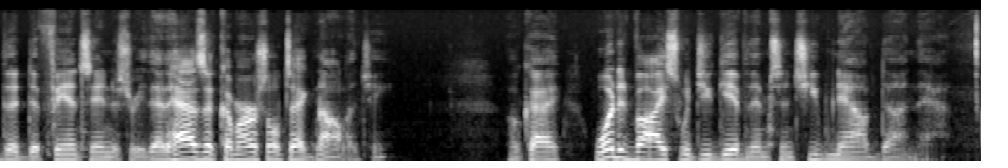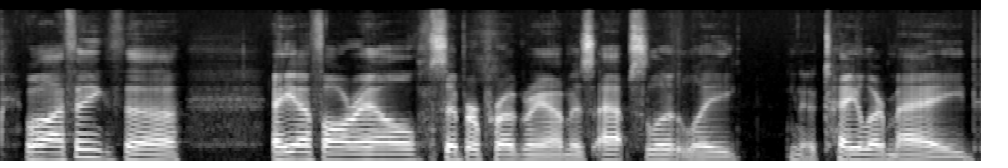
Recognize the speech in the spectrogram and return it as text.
the defense industry that has a commercial technology, okay, what advice would you give them since you've now done that? Well, I think the AFRL SBIR program is absolutely, you know, tailor-made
